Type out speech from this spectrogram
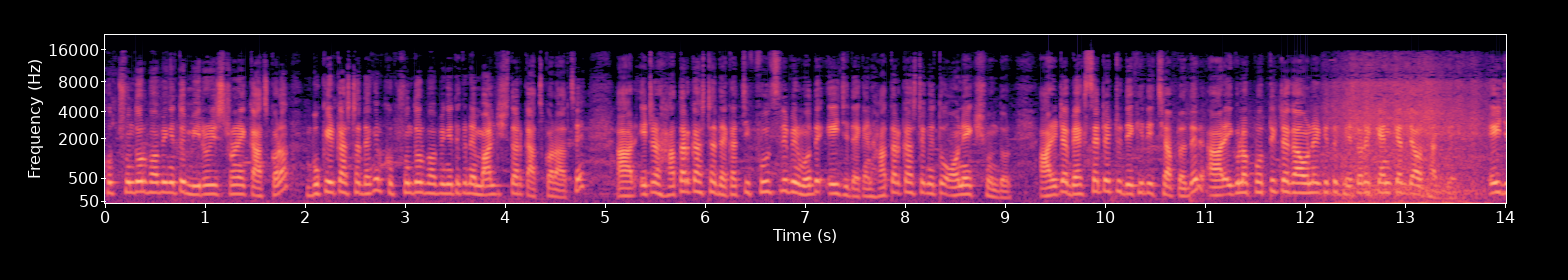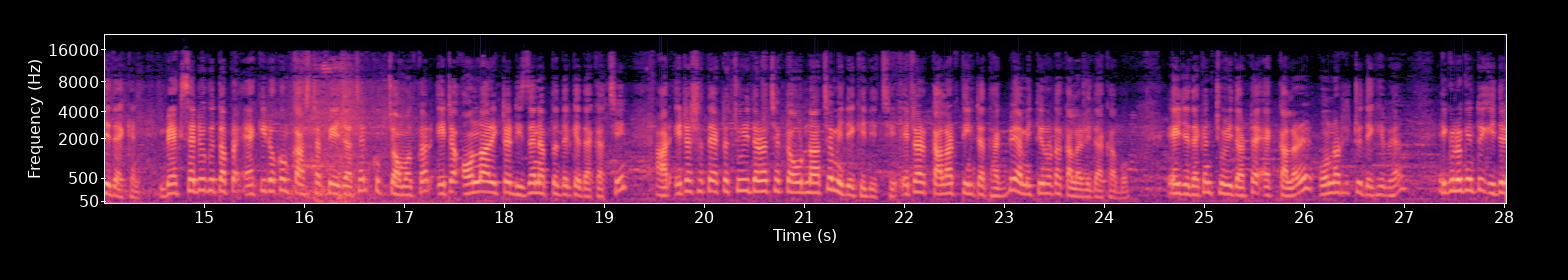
খুব সুন্দরভাবে কিন্তু মিরর স্টোনের কাজ করা। বুকের কাজটা দেখেন, খুব সুন্দরভাবে কিন্তু এখানে মাল্টি সুতার কাজ করা আছে। আর এটার হাতার কাজটা দেখাচ্ছি ফুল স্লিভের মধ্যে। এই যে দেখেন, হাতার কাজটা কিন্তু অনেক সুন্দর। আর এটা ব্যাক সাইডটা একটু দেখিয়ে দিচ্ছি আপনাদের। আর এগুলো প্রত্যেকটা গাউনের কিন্তু ভেতরে ক্যান ক্যান দেওয়া থাকবে। এই যে দেখেন ব্যাক সাইডেও কিন্তু আপনারা একই রকম কাজটা পেয়ে যাচ্ছেন, খুব চমৎকার। এটা অন্য আরেকটা ডিজাইন আপনাদেরকে দেখাচ্ছি। আর এটার সাথে একটা চুড়িদার আছে, একটা ওড়না আছে, আমি দেখিয়ে দিচ্ছি। এটার কালার তিনটা থাকবে, আমি তিনোটা কালারই দেখাবো। এই যে দেখেন, চুড়িদারটা এক কালারের অন্যটা একটু দেখি ভাই এগুলো কিন্তু ঈদের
